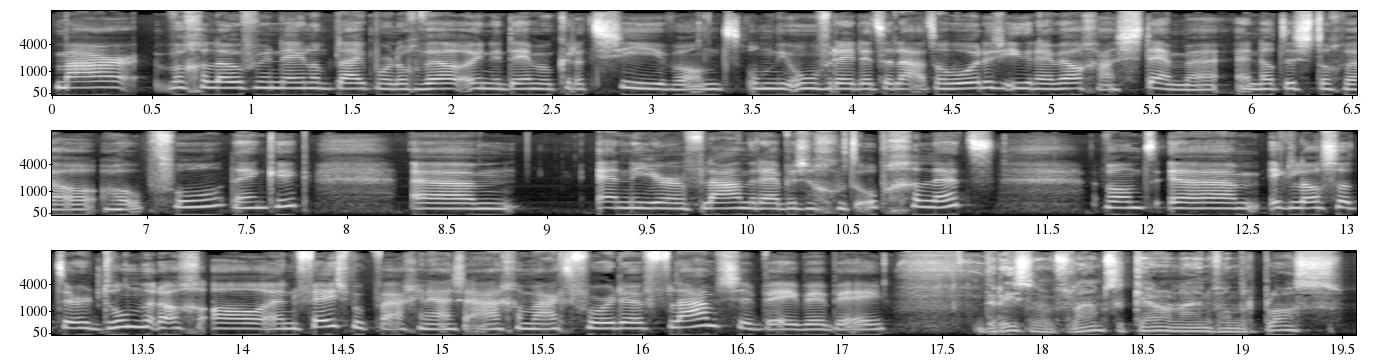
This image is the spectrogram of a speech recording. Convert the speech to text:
Maar we geloven in Nederland blijkbaar nog wel in de democratie. Want om die onvrede te laten horen is iedereen wel gaan stemmen. En dat is toch wel hoopvol, denk ik. Um, en hier in Vlaanderen hebben ze goed opgelet. Want uh, ik las dat er donderdag al een Facebookpagina is aangemaakt voor de Vlaamse BBB. Er is een Vlaamse Caroline van der Plas.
